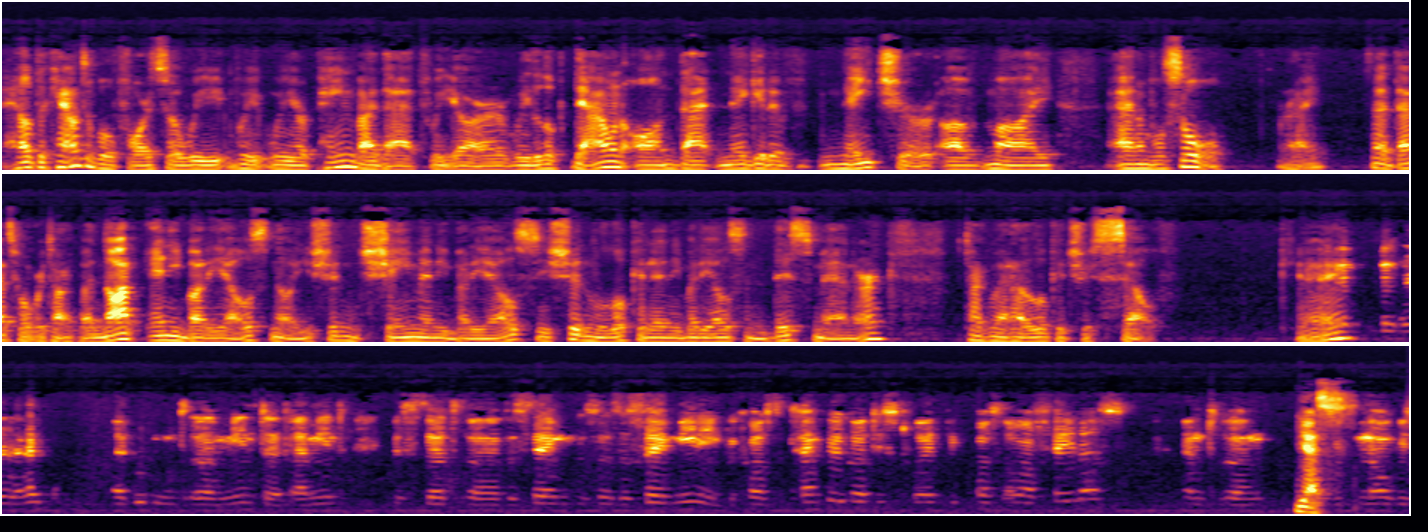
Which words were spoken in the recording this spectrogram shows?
held accountable for. it. So we, we, we are pained by that. We are we look down on that negative nature of my animal soul, right? That, that's what we're talking about. Not anybody else. No, you shouldn't shame anybody else. You shouldn't look at anybody else in this manner. We're talking about how to look at yourself. Okay. I didn't uh, mean that. I mean, is that uh, the same? Is the same meaning because the temple got destroyed because of our failures, and um, yes. Now we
